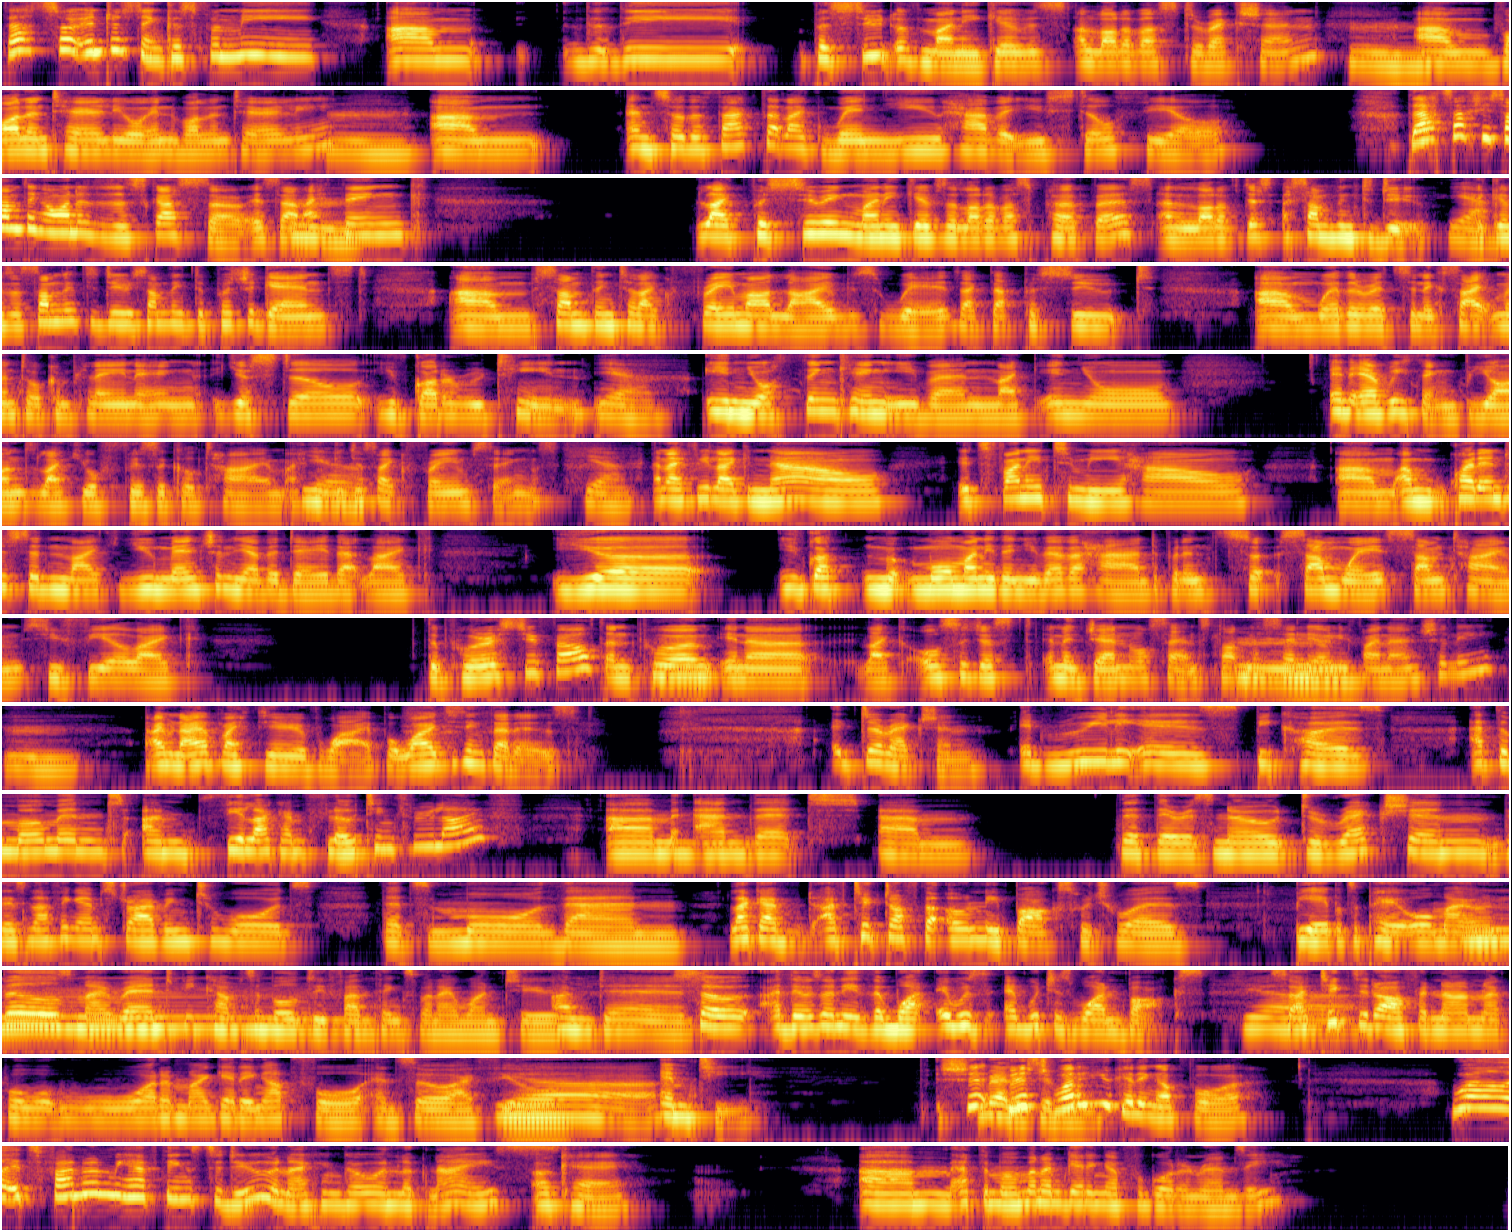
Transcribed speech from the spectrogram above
That's so interesting because for me, um, the, the pursuit of money gives a lot of us direction, um, voluntarily or involuntarily. Um, and so the fact that like when you have it, you still feel. That's actually something I wanted to discuss though, is that I think like pursuing money gives a lot of us purpose and a lot of just something to do. Yeah. It gives us something to do, something to push against, um, something to like frame our lives with, like that pursuit. Um, whether it's an excitement or complaining, you're still you've got a routine Yeah. in your thinking, even like in your in everything beyond like your physical time. I think Yeah. it just like frames things. Yeah. And I feel like now it's funny to me how um, I'm quite interested in like you mentioned the other day that like you're you've got m- more money than you've ever had, but in so- some ways, sometimes you feel like the poorest you felt, and poor mm. in a like also just in a general sense, not necessarily only mm. financially. Mm. I mean, I have my theory of why, but why do you think that is? Uh, direction. It really is because at the moment I'm feel like I'm floating through life, um, and that um, that there is no direction. There's nothing I'm striving towards that's more than like I've I've ticked off the only box, which was be able to pay all my own bills, my rent, be comfortable, do fun things when I want to. I'm dead. So uh, there was only the one. It was uh, which is one box. Yeah. So I ticked it off, and now I'm like, well, what am I getting up for? And so I feel yeah. empty. Shit, bitch, what are you getting up for? Well, it's fun when we have things to do, and I can go and look nice. Okay. Um, at the moment, I'm getting up for Gordon Ramsay.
